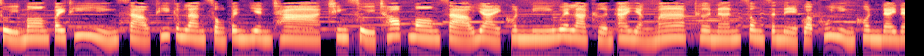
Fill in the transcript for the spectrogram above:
สุยมองไปที่หญิงสาวที่กำลังส่งเป็นเย็นชา ชิงสุยชอบมองสาวใหญ่คนนี้เวลาเขินอายอย่างมาก เธอนั้นทรงเสน่ห์กว่าผู้หญิงคนใด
